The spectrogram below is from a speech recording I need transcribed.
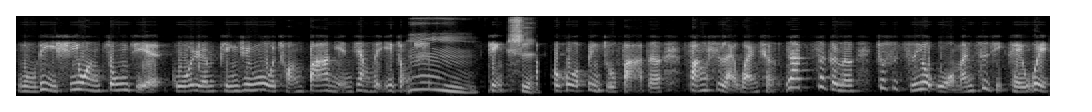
努力希望终结国人平均卧床八年这样的一种事情，是透过病主法的方式来完成。那这个呢，就是只有我们自己可以为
